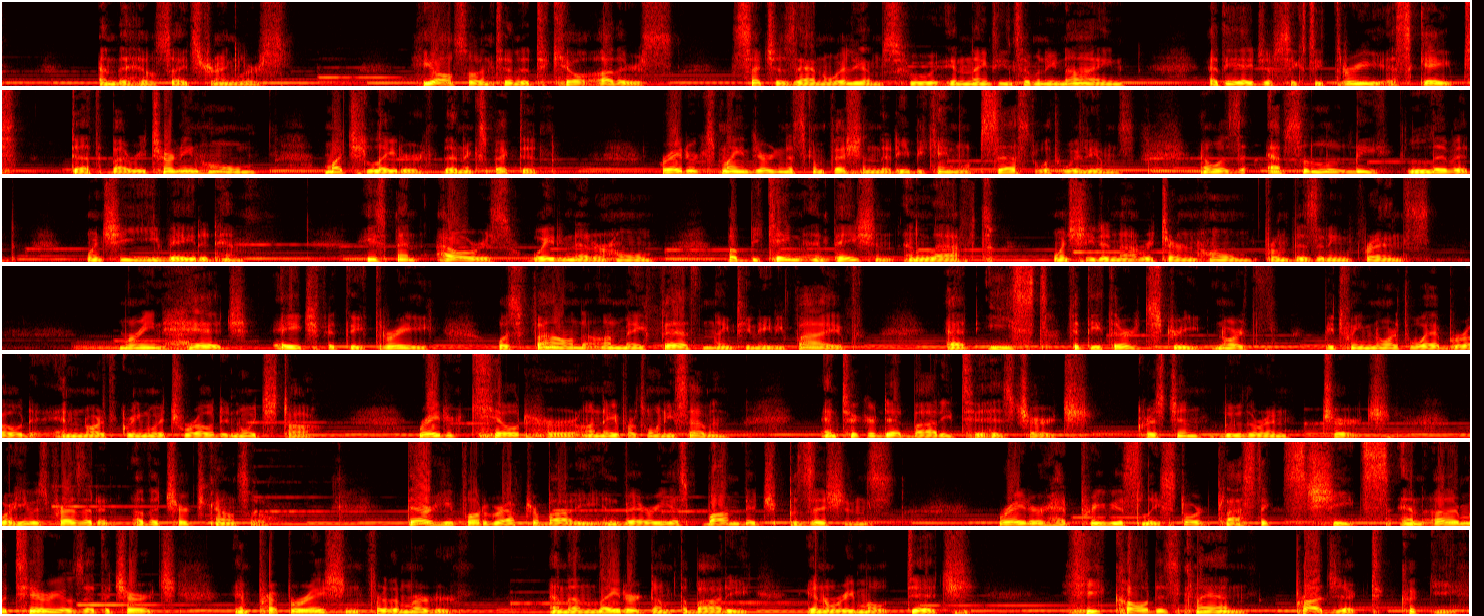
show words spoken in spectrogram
and the Hillside Stranglers. He also intended to kill others, such as Ann Williams, who in 1979, at the age of 63, escaped death by returning home much later than expected. Rader explained during his confession that he became obsessed with Williams and was absolutely livid when she evaded him. He spent hours waiting at her home, but became impatient and left when she did not return home from visiting friends. Marine Hedge, age 53, was found on May 5, 1985 at East 53rd Street, north between North Webb Road and North Greenwich Road in Wichita. Rader killed her on April 27th and took her dead body to his church, Christian Lutheran Church, where he was president of the church council. There he photographed her body in various bondage positions. Rader had previously stored plastic sheets and other materials at the church in preparation for the murder and then later dumped the body in a remote ditch. He called his plan Project Cookie.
